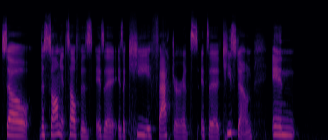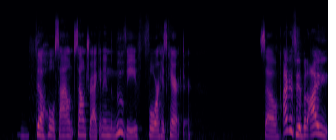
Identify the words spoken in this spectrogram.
So the song itself is is a is a key factor. It's it's a keystone in the whole sound soundtrack and in the movie for his character. So I can see it, but I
